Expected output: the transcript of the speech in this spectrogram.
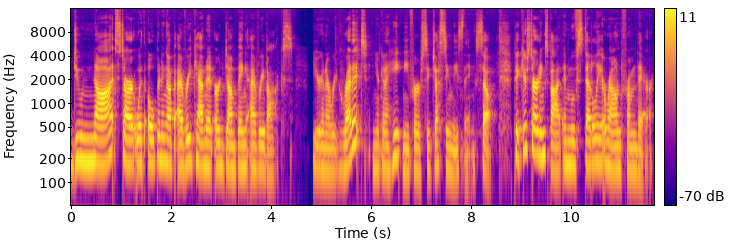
Do not start with opening up every cabinet or dumping every box. You're going to regret it and you're going to hate me for suggesting these things. So pick your starting spot and move steadily around from there.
